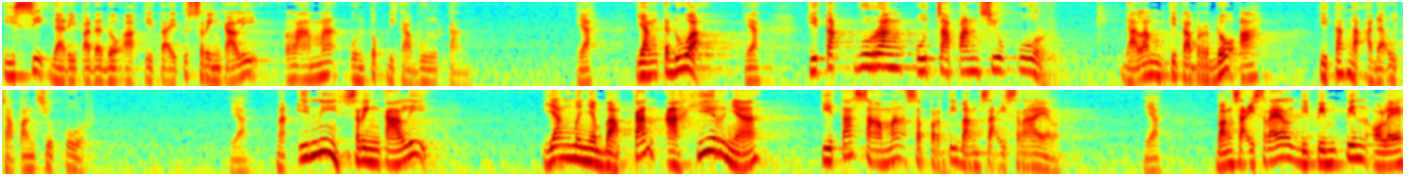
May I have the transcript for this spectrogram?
isi daripada doa kita itu sering kali lama untuk dikabulkan. Ya. Yang kedua, ya, kita kurang ucapan syukur. Dalam kita berdoa, kita nggak ada ucapan syukur. Ya, Nah ini sering kali yang menyebabkan akhirnya kita sama seperti bangsa Israel. Ya, bangsa Israel dipimpin oleh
